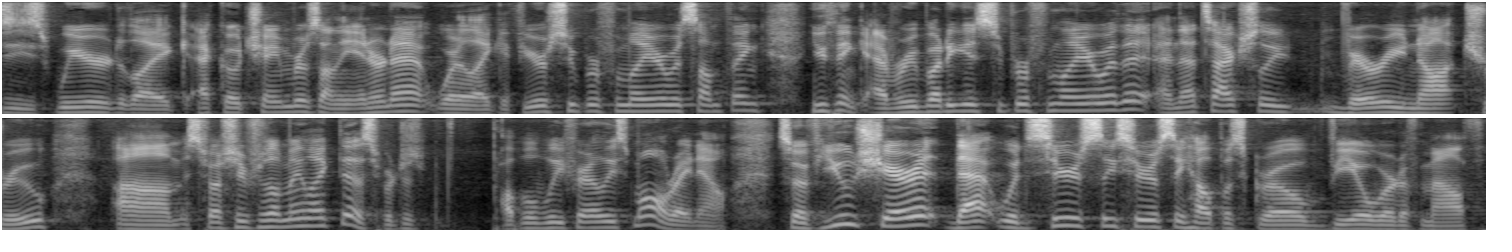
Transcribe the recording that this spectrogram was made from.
these weird like echo chambers on the internet where like if you're super familiar with something, you think everybody is super familiar with it, and that's actually very not true. Um, especially for something like this, which is probably fairly small right now. So if you share it, that would seriously, seriously help us grow via word of mouth.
